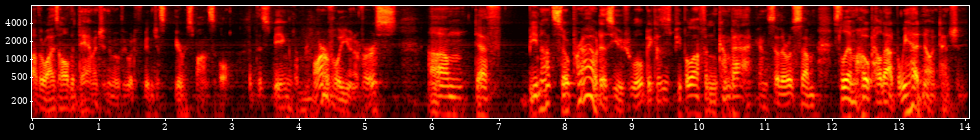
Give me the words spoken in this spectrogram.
otherwise, all the damage in the movie would have been just irresponsible. But this being the Marvel universe, um, death be not so proud as usual because people often come back. And so there was some slim hope held out, but we had no intention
